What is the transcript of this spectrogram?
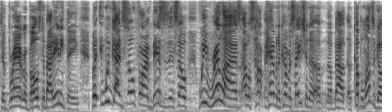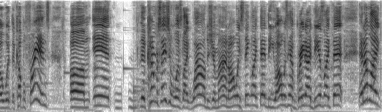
to brag or boast about anything, but we've gotten so far in business, and so we realized I was ha- having a conversation uh, about a couple months ago with a couple friends, um, and the conversation was like, "Wow, does your mind always think like that? Do you always have great ideas like that?" And I'm like,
